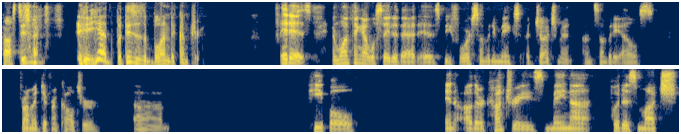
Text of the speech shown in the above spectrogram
cost This is- yeah, but this is a blended country. It is. And one thing I will say to that is before somebody makes a judgment on somebody else from a different culture, um, people in other countries may not put as much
